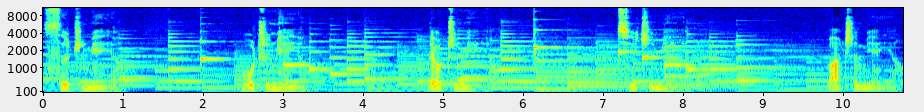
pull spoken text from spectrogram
四只绵羊，五只绵羊，六只绵羊。七只绵羊，八只绵羊，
